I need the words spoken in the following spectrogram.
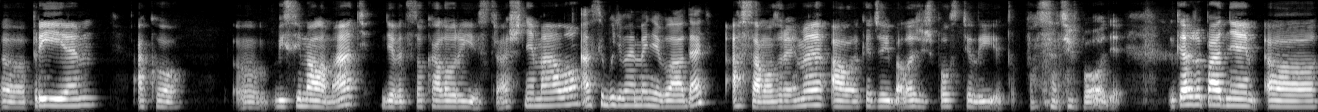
uh, príjem, ako by si mala mať. 900 kalórií je strašne málo. Asi budeme menej vládať. A samozrejme, ale keďže iba ležíš v posteli, je to v podstate v pohode. Každopádne, uh,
